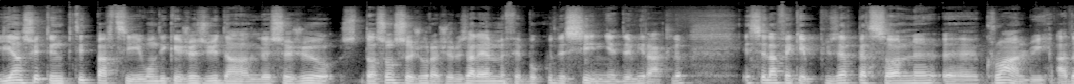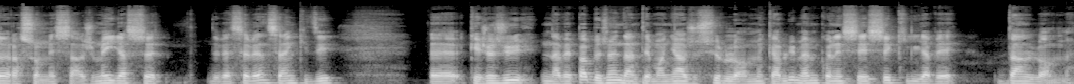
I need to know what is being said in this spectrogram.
Il y a ensuite une petite partie où on dit que Jésus dans le séjour, dans son séjour à Jérusalem fait beaucoup de signes et de miracles et cela fait que plusieurs personnes euh, croient en lui, adorent à son message. Mais il y a ce verset 25 qui dit euh, que Jésus n'avait pas besoin d'un témoignage sur l'homme, car lui-même connaissait ce qu'il y avait dans l'homme.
